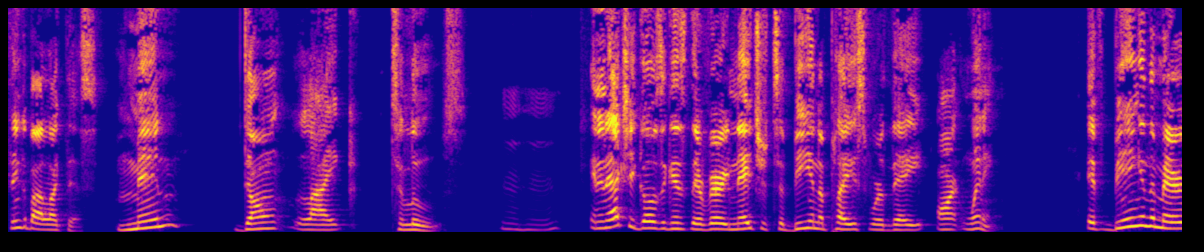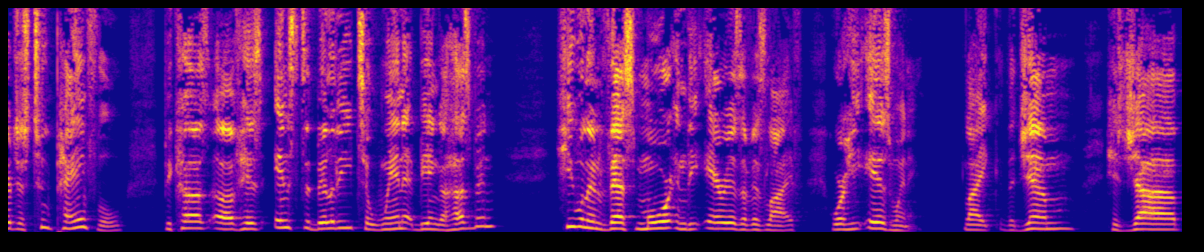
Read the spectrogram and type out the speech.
Think about it like this. Men don't like to lose. Mm-hmm. And it actually goes against their very nature to be in a place where they aren't winning. If being in the marriage is too painful because of his instability to win at being a husband, he will invest more in the areas of his life where he is winning, like the gym, his job,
